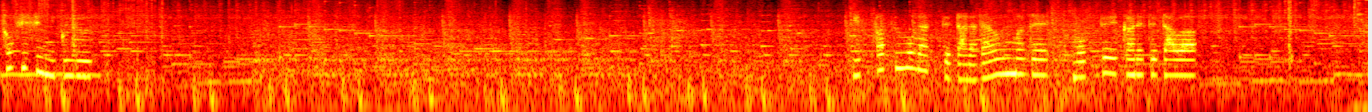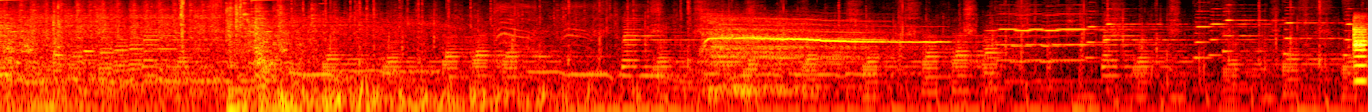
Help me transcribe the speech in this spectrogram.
阻止しに来る。一発もらってたらダウンまで、持っていかれてたわ。あ、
